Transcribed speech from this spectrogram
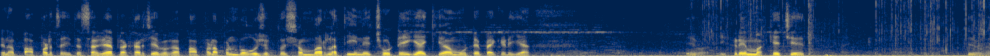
ना पापडचं इथं सगळ्या प्रकारचे बघा पापड आपण बघू शकतो. शंभरला तीन आहे. छोटे घ्या किंवा मोठे पॅकेट घ्या. हे बघा इकडे मक्याचे आहेत. ते बघा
